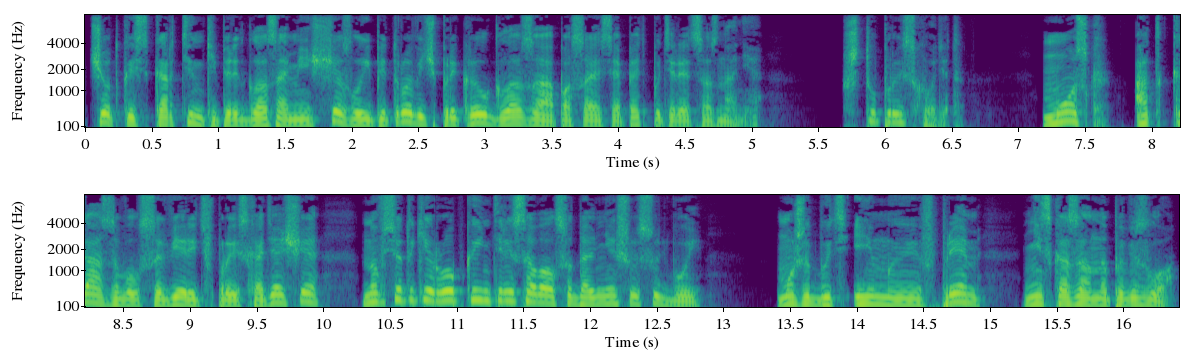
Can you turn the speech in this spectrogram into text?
четкость картинки перед глазами исчезла, и Петрович прикрыл глаза, опасаясь опять потерять сознание. Что происходит? Мозг отказывался верить в происходящее, но все-таки робко интересовался дальнейшей судьбой. Может быть, им и впрямь несказанно повезло.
